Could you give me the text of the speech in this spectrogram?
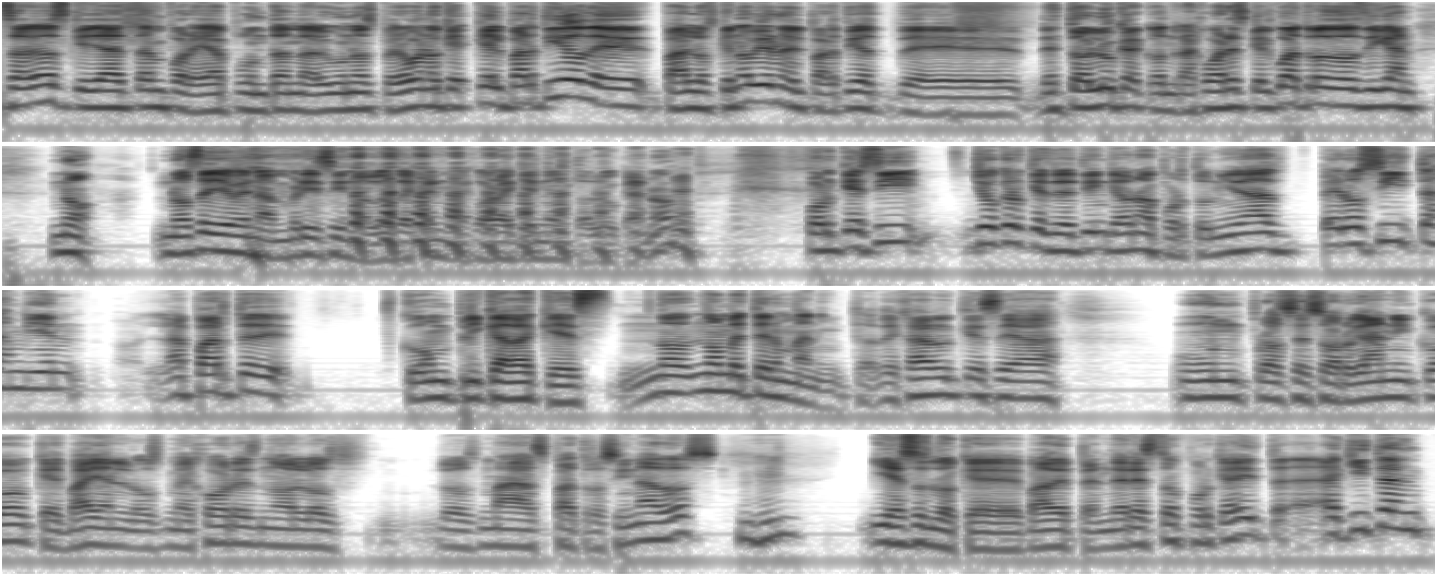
sabemos que ya están por ahí apuntando algunos, pero bueno, que, que el partido de, para los que no vieron el partido de, de Toluca contra Juárez, que el 4-2 digan, no, no se lleven a Ambriz y no los dejen mejor aquí en el Toluca, ¿no? Porque sí, yo creo que le tienen que dar una oportunidad, pero sí también la parte complicada que es no, no meter manita, dejar que sea un proceso orgánico, que vayan los mejores, no los, los más patrocinados. Y eso es lo que va a depender esto, porque ahí, aquí tan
